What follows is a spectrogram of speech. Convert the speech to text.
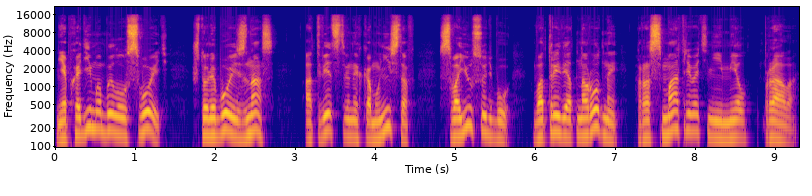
Необходимо было усвоить, что любой из нас, ответственных коммунистов, свою судьбу в отрыве от народной рассматривать не имел права.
